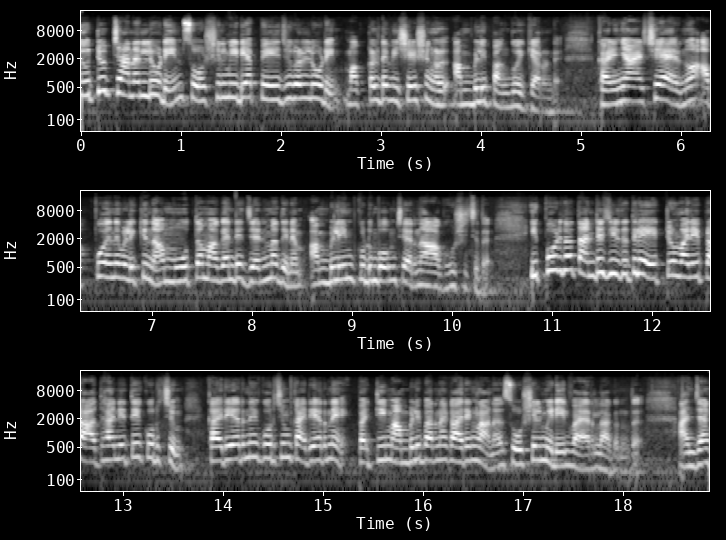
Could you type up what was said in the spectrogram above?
യൂട്യൂബ് ചാനലിലൂടെയും സോഷ്യൽ മീഡിയ പേജുകളിലൂടെയും മക്കളുടെ വിശേഷങ്ങൾ അമ്പിളി പങ്കുവയ്ക്കാറുണ്ട്. കഴിഞ്ഞ ആഴ്ചയായിരുന്നു അപ്പു എന്ന് വിളിക്കുന്ന മൂത്ത മകന്റെ ജന്മദിനം അമ്പിളിയും കുടുംബവും ചേർന്ന് ആഘോഷിച്ചത്. ഇപ്പോഴത്തെ തന്റെ ജീവിതത്തിലെ ഏറ്റവും വലിയ പ്രാധാന്യത്തെക്കുറിച്ചും കരിയറിനെ കുറിച്ചും കരിയറിനെ പറ്റിയും അമ്പിളി പറഞ്ഞ കാര്യങ്ങളാണ് സോഷ്യൽ മീഡിയയിൽ വൈറലാകുന്നത്. അഞ്ചാം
